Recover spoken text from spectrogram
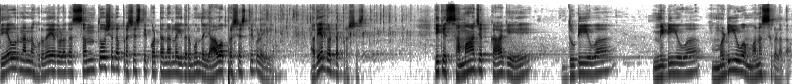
ದೇವ್ರು ನನ್ನ ಹೃದಯದೊಳಗೆ ಸಂತೋಷದ ಪ್ರಶಸ್ತಿ ಕೊಟ್ಟನಲ್ಲ, ಇದರ ಮುಂದೆ ಯಾವ ಪ್ರಶಸ್ತಿಗಳು ಇಲ್ಲ. ಅದೇ ದೊಡ್ಡ ಪ್ರಶಸ್ತಿ. ಹೀಗೆ ಸಮಾಜಕ್ಕಾಗಿ ದುಡಿಯುವ, ಮಿಡಿಯುವ, ಮಡಿಯುವ ಮನಸ್ಸುಗಳದಾವ.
